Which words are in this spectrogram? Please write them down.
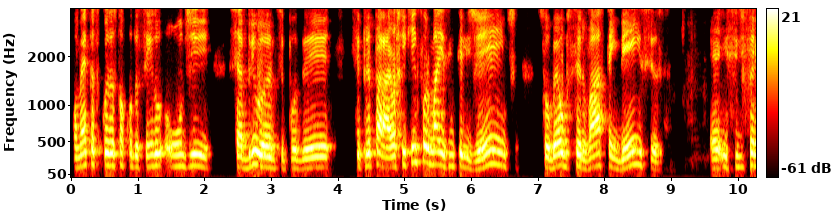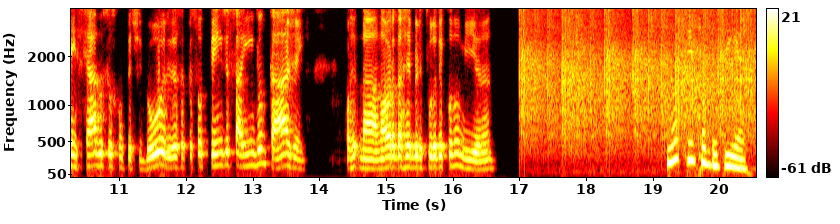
como é que as coisas estão acontecendo onde se abriu antes e poder se preparar. Eu acho que quem for mais inteligente, souber observar as tendências é, e se diferenciar dos seus competidores, essa pessoa tende a sair em vantagem na, na hora da reabertura da economia, né? Notícias do dia.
